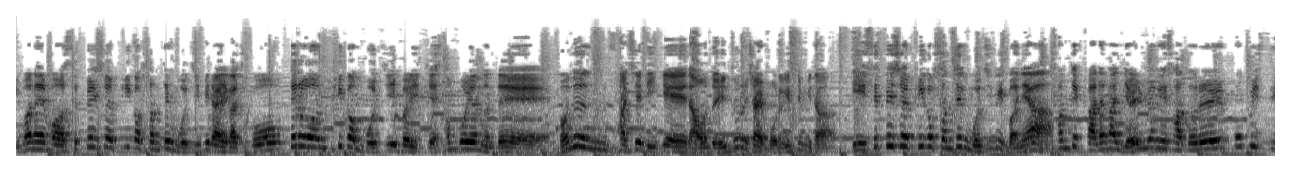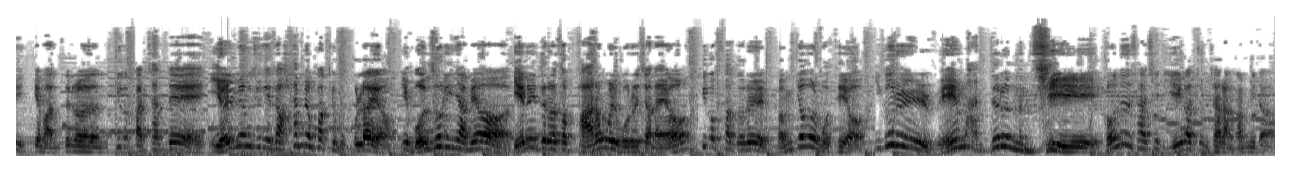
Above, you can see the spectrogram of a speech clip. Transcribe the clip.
이번에 뭐 스페셜 픽업 선택 모집이라 해가지고 새로운 픽업 모집을 이제 선보였는데 저는 사실 이게 나온 의도를 잘 모르겠습니다. 이 스페셜 픽업 선택 모집이 뭐냐? 선택 가능한 10명의 사도를 뽑을 수 있게 만드는 픽업 가차인데 이 10명 중에서 한 명밖에 못 골라요. 이게 뭔 소리냐면 예를 들어서 바롱을 고르잖아요. 픽업 사도를 변경을 못해요. 이거를 왜 만들었는지 저는 사실 이해가 좀 잘 안 갑니다.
